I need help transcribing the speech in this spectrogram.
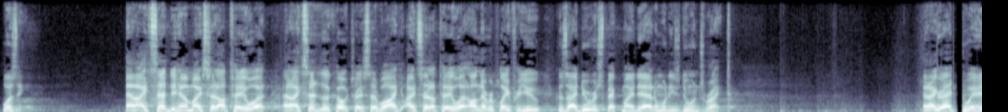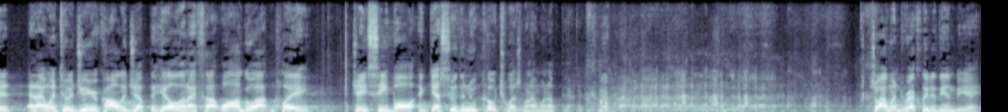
was he? And I said to him, I said, I'll tell you what. And I said to the coach, I said, well, I, I said, I'll tell you what, I'll never play for you because I do respect my dad and what he's doing is right. And I graduated and I went to a junior college up the hill and I thought, well, I'll go out and play JC ball. And guess who the new coach was when I went up there? so I went directly to the NBA.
